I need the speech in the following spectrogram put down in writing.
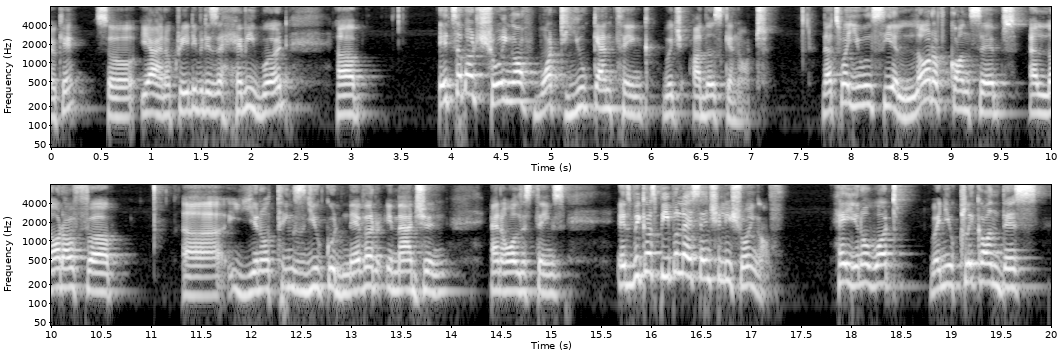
Okay, so yeah, I know creativity is a heavy word. Uh, it's about showing off what you can think, which others cannot. That's why you will see a lot of concepts, a lot of uh, uh, you know things you could never imagine and all these things. It's because people are essentially showing off. Hey you know what? When you click on this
